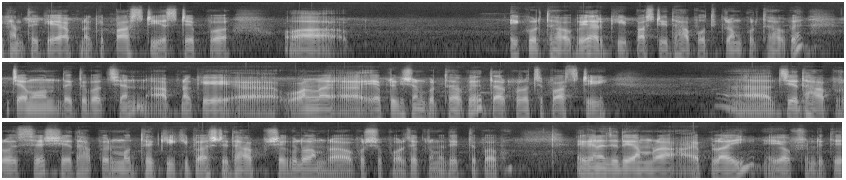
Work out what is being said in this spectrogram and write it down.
এখান থেকে আপনাকে পাঁচটি স্টেপ এ করতে হবে আর কি, পাঁচটি ধাপ অতিক্রম করতে হবে। যেমন দেখতে পাচ্ছেন, আপনাকে অনলাইন অ্যাপ্লিকেশন করতে হবে। তারপর হচ্ছে পাঁচটি যে ধাপ রয়েছে, সে ধাপের মধ্যে কি কি পাঁচটি ধাপ, সেগুলো আমরা অবশ্য পর্যায়ক্রমে দেখতে পাব। এখানে যদি আমরা অ্যাপ্লাই এই অপশনটিতে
